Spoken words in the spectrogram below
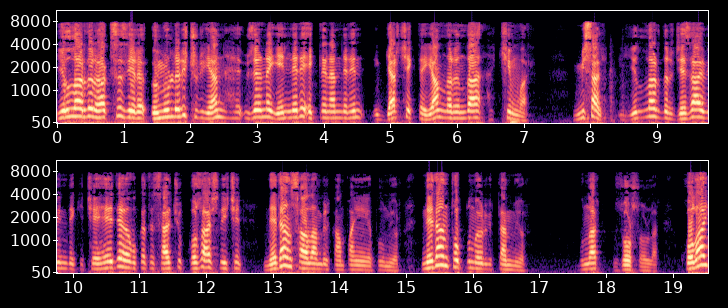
Yıllardır haksız yere ömürleri çürüyen, üzerine yenileri eklenenlerin gerçekte yanlarında kim var? Misal, yıllardır cezaevindeki ÇHD avukatı Selçuk Kozaçlı için neden sağlam bir kampanya yapılmıyor? Neden toplum örgütlenmiyor? Bunlar zor sorular. Kolay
